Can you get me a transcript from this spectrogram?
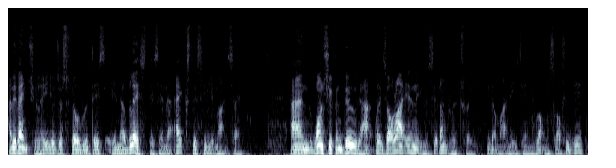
and eventually you're just filled with this inner bliss, this inner ecstasy, you might say. And once you can do that, well, it's all right, isn't it? You can sit under a tree. You don't mind eating rotten sausages,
